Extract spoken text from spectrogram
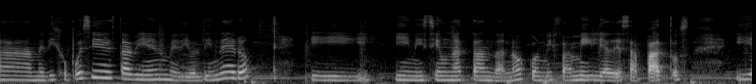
Ah, me dijo, pues sí, está bien, me dio el dinero y, inicié una tanda, ¿no? Con mi familia de zapatos. Y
